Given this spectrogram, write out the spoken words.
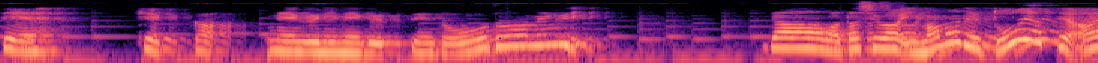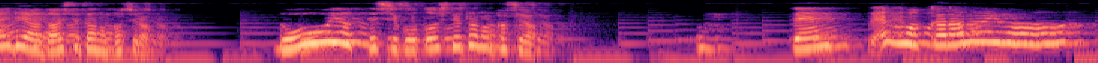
て、結果、巡り巡って堂々巡り。じゃあ私は今までどうやってアイデア出してたのかしら。どうやって仕事してたのかしら。全然わからないわ。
